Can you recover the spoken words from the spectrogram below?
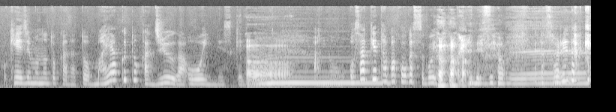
こう刑事ものとかだと麻薬とか銃が多いんですけどあのお酒タバコがすごい出てくるんですよ。それだけ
